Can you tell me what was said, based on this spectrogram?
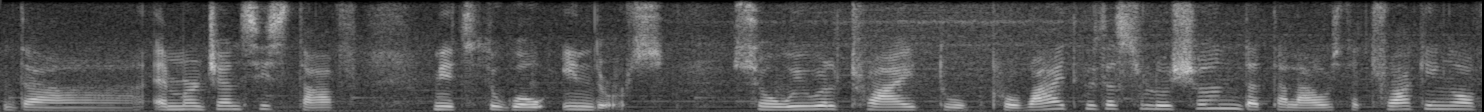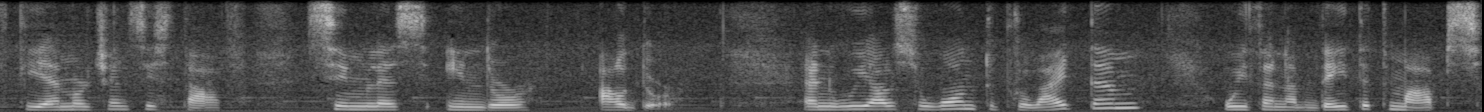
the emergency staff needs to go indoors. So we will try to provide with a solution that allows the tracking of the emergency staff seamless indoor outdoor. And we also want to provide them with an updated maps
